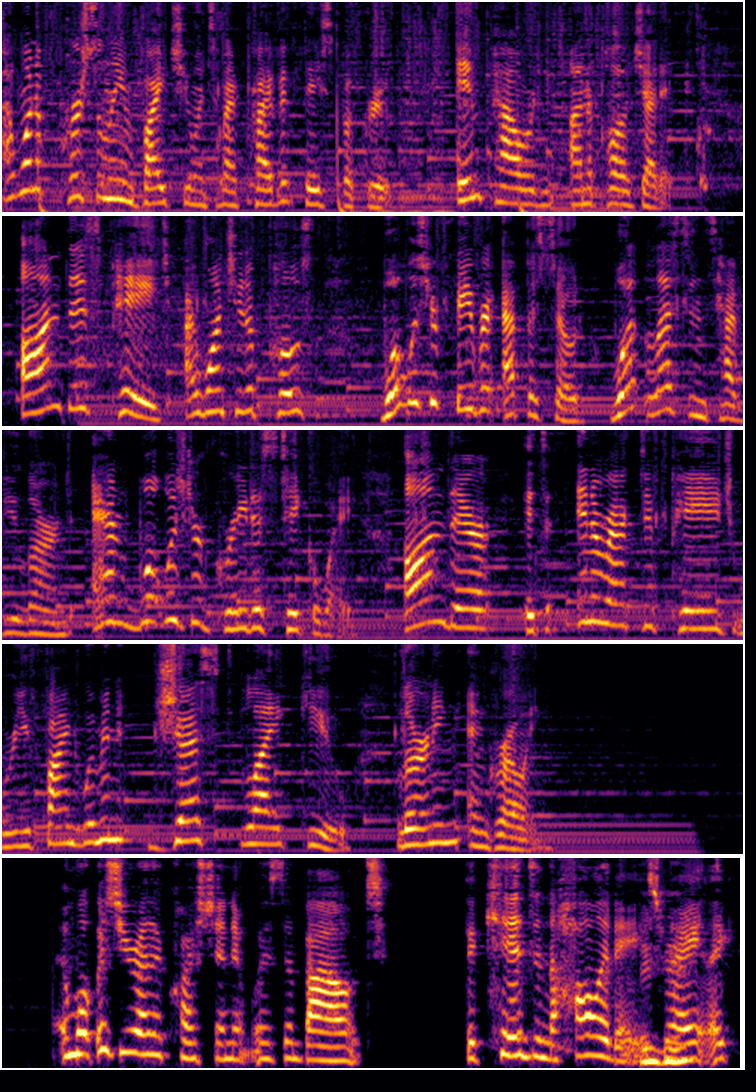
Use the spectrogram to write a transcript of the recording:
I want to personally invite you into my private Facebook group, Empowered and Unapologetic. On this page, I want you to post what was your favorite episode? What lessons have you learned? And what was your greatest takeaway? On there, it's an interactive page where you find women just like you, learning and growing. And what was your other question? It was about the kids and the holidays, Mhm. right? Like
